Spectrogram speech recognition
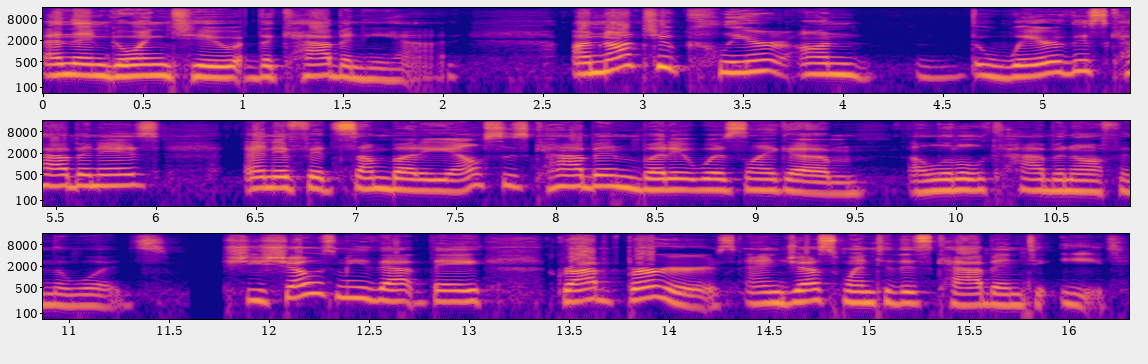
and then going to the cabin he had. I'm not too clear on the, where this cabin is and if it's somebody else's cabin, but it was like a, um, a little cabin off in the woods. She shows me that they grabbed burgers and just went to this cabin to eat.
